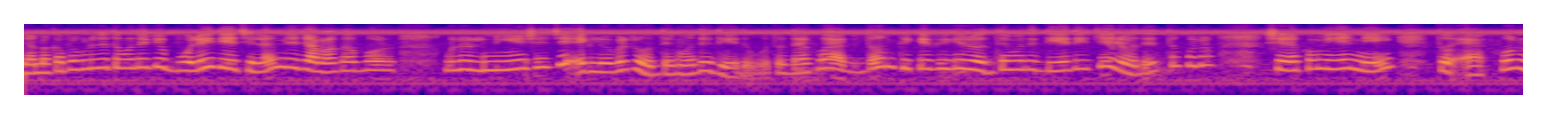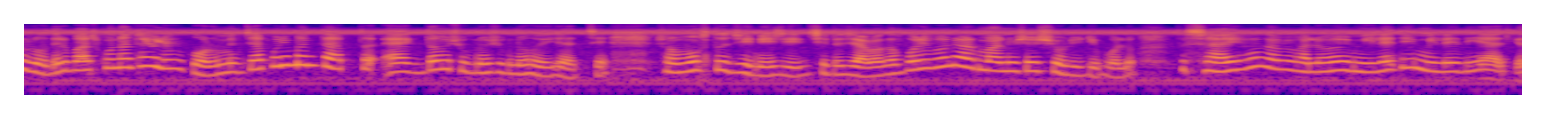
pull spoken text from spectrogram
জামা কাপড়গুলো তো তোমাদেরকে বলেই দিয়েছিলাম যে জামা কাপড়গুলো নিয়ে এসেছি, এগুলো এবার রোদের মধ্যে দিয়ে দেবো। তো দেখো একদম ফিকে ফিকে রোদের মধ্যে দিয়ে দিয়েছি, রোদের তো কোনো সেরকম ইয়ে নেই। তো এখন রোদের বাষ্প না থাকলেও গরমের যা পরিমাণ তাপ, তো একদম শুকনো শুকনো হয়ে যাচ্ছে। সমস্ত জিনিসই সেটা জামা কাপড়ই বলো আর মানুষের শরীরই বলো। তো যাই হোক, আমি ভালোভাবে মিলে দিই, মিলে দিয়ে আজকে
